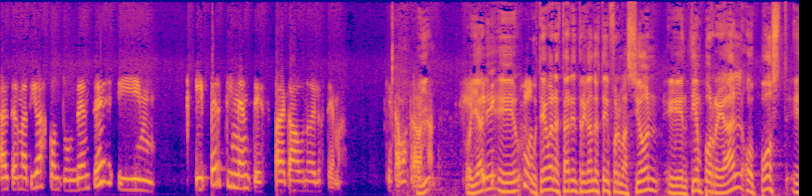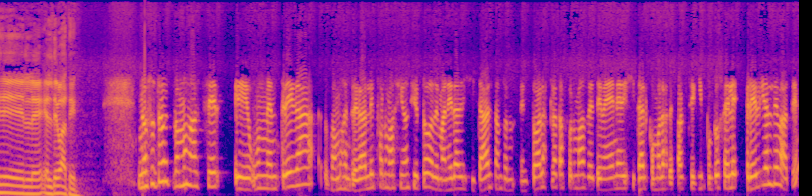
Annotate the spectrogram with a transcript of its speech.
alternativas contundentes y, pertinentes para cada uno de los temas que estamos trabajando. Oye, eh, ¿ustedes van a estar entregando esta información eh, en tiempo real o post el, debate? Nosotros vamos a hacer eh, una entrega, vamos a entregar la información, ¿cierto?, de manera digital, tanto en, todas las plataformas de TVN digital como las de factchecking.cl, previa al debate,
